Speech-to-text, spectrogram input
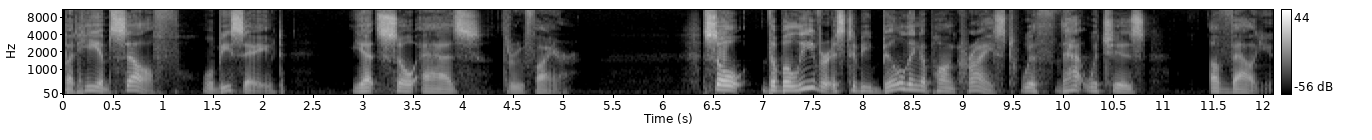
but he himself will be saved, yet so as through fire. So the believer is to be building upon Christ with that which is of value.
